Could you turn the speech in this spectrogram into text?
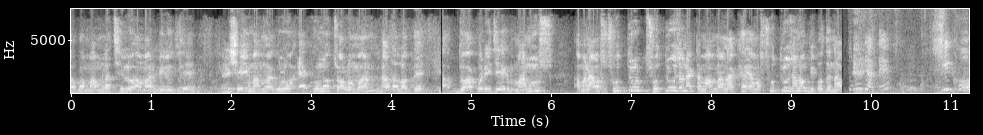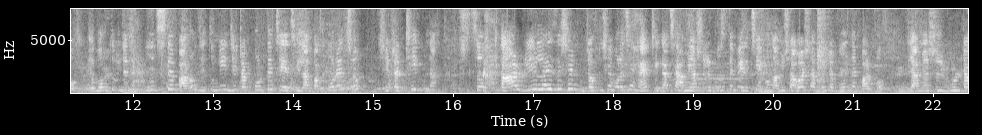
বা মামলা ছিল আমার বিরুদ্ধে। সেই মামলাগুলো এখনও চলমান আদালতে। দোয়া করি যে মানুষ মানে আমার শত্রু শত্রু যেন একটা মামলা না খায় আমার শত্রু যেন বিপদে না তুমি যাতে শিখো এবং তুমি যাতে বুঝতে পারো যে তুমি যেটা করতে চেয়েছিলা বা করেছ সেটা ঠিক না। সো তার রিয়েলাইজেশন যখন সে বলেছে হ্যাঁ ঠিক আছে আমি আসলে বুঝতে পেরেছি এবং আমি সবার সামনে এটা বলতে পারব যে আমি আসলে ভুলটা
